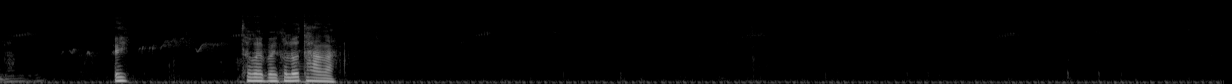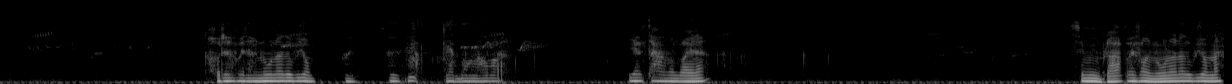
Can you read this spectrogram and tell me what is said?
นตามไปดูดิทำไมไปคนละทางอะเขาเดินไปทางนู้นแล้วท่านผู้ชมเฮ้ยเฮ้ยพี่แกมองเราปะแยกทางกันไปนะสมิงพระไปฝั่งนู้นแล้วนะท่านผู้ชมนะ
